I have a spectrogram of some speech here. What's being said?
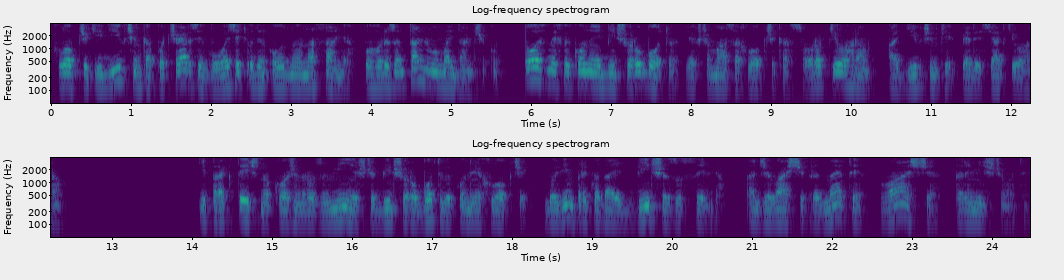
Хлопчик і дівчинка по черзі возять один одного на санях по горизонтальному майданчику. Хто з них виконує більшу роботу, якщо маса хлопчика 40 кг, а дівчинки 50 кг? І практично кожен розуміє, що більшу роботу виконує хлопчик, бо він прикладає більше зусилля. Адже важчі предмети важче переміщувати.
